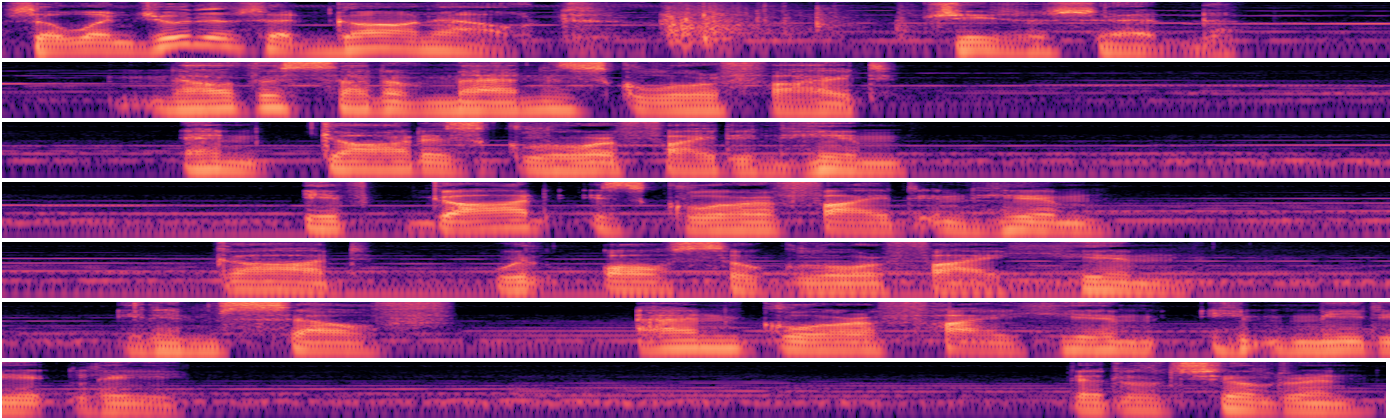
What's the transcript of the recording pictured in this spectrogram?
So when Judas had gone out, Jesus said, Now the Son of Man is glorified, and God is glorified in him. If God is glorified in him, God will also glorify him in himself and glorify him immediately. Little children,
